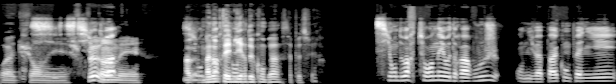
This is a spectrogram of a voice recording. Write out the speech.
Ouais, tu en Si- es. Je si on peux, doit- hein, mais. Ah, Si on maintenant que t'as une retourner- lyre de combat, ça peut se faire. Si on doit retourner au drap rouge, on n'y va pas accompagné.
